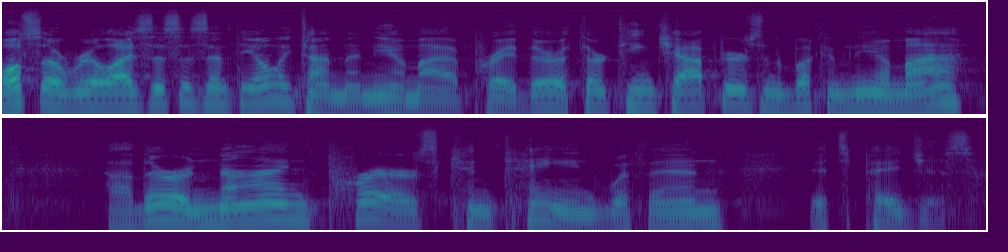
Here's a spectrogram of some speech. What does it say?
Also, realize this isn't the only time that Nehemiah prayed. There are 13 chapters in the book of Nehemiah. Uh, there are nine prayers contained within its pages.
